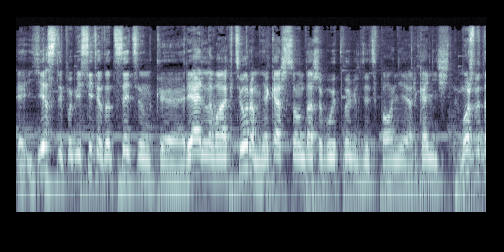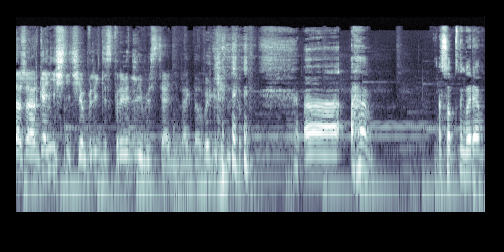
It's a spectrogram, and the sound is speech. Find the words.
э, если поместить этот сеттинг э, реального актера, мне кажется, он даже будет выглядеть вполне органично. Может быть, даже органичнее, чем в Лиге Справедливости они иногда выглядят. А, собственно говоря,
